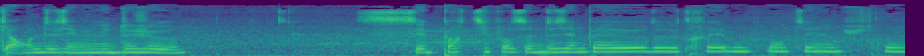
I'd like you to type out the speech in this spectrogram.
42e minute de jeu. C'est parti pour cette deuxième période très mouvementée, hein, je trouve.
